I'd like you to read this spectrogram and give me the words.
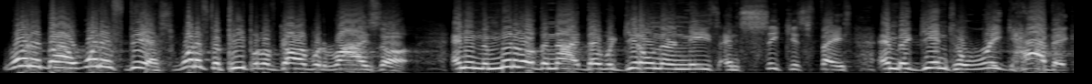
What about, what if this? What if the people of God would rise up and in the middle of the night they would get on their knees and seek his face and begin to wreak havoc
